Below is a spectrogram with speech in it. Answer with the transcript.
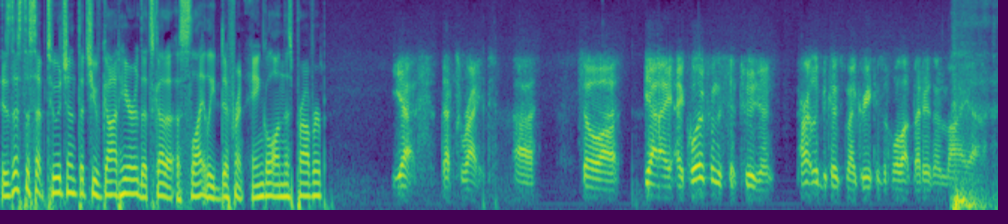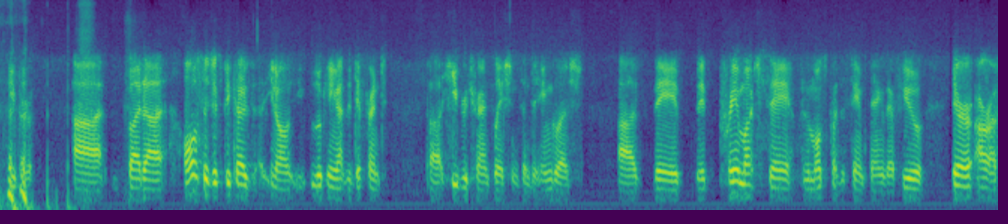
is this the Septuagint that you've got here that's got a, a slightly different angle on this proverb? Yes, that's right. Uh, so, uh, yeah, I, I quoted from the Septuagint partly because my Greek is a whole lot better than my uh, Hebrew, uh, but uh, also just because you know, looking at the different uh, Hebrew translations into English, uh, they they pretty much say for the most part the same thing. There are a few there are a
